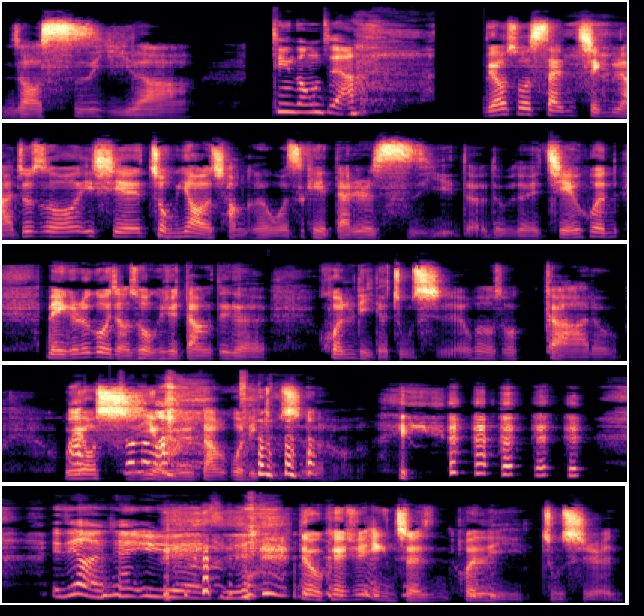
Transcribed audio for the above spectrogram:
你知道司仪啦，金钟奖。不要说三金啦，就是说一些重要的场合，我是可以担任司仪的，对不对？结婚，每个人跟我讲说，我可以去当那个婚礼的主持人。我想说，God，我有实力，我就当婚礼主持人好了。已经有人先预约是？对，我可以去应征婚礼主持人、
